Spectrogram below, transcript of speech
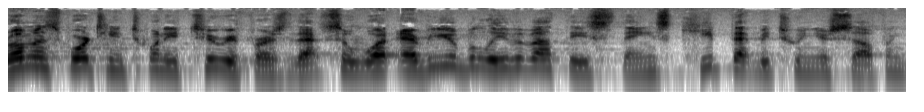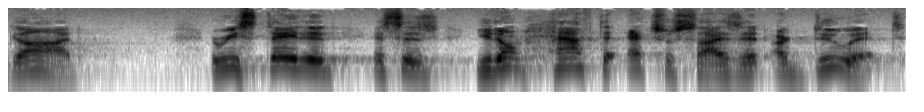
Romans 14 22 refers to that. So, whatever you believe about these things, keep that between yourself and God. It restated, it says, you don't have to exercise it or do it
